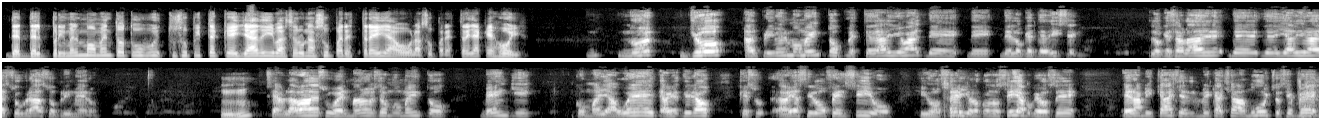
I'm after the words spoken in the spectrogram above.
desde el primer momento tú, tú supiste que Yadi iba a ser una superestrella o la superestrella que es hoy. No, yo al primer momento, pues te dejas llevar de, de, de lo que te dicen. Lo que se habla de, de, de Yadi era de su brazo primero. Se hablaba de sus hermanos en esos momentos, Benji con Mayagüez, había tirado que su- había sido ofensivo y José, yo lo conocía porque José era mi él me cachaba mucho, siempre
